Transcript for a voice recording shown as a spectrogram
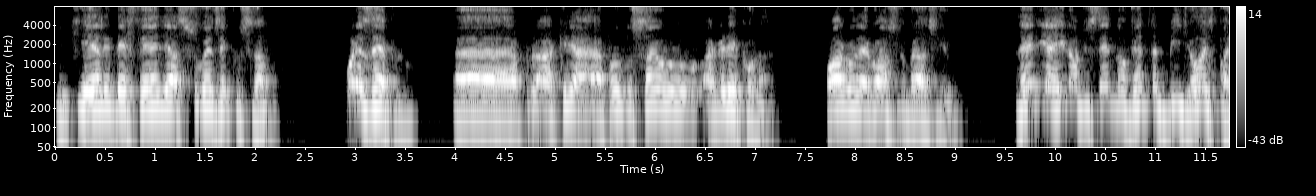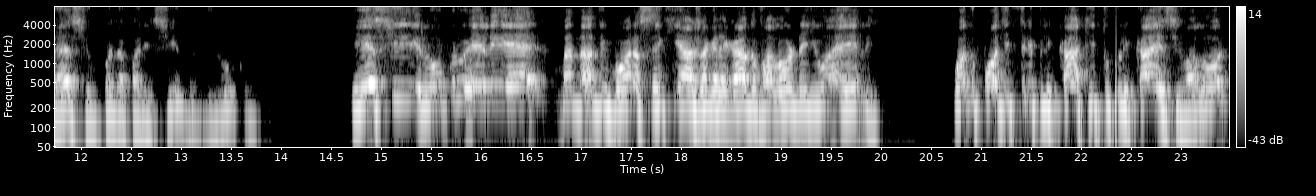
em que ele defende a sua execução. Por exemplo, a produção agrícola, o agronegócio do Brasil rende aí 990 bilhões, parece, coisa parecida, de lucro. E esse lucro ele é mandado embora sem que haja agregado valor nenhum a ele. Quando pode triplicar, quintuplicar esse valor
